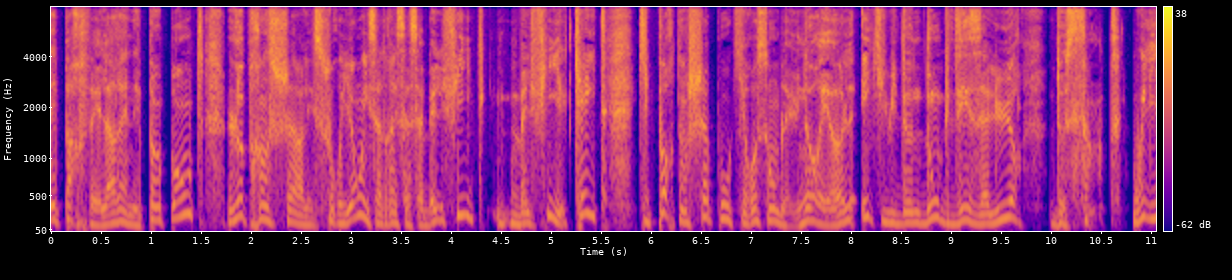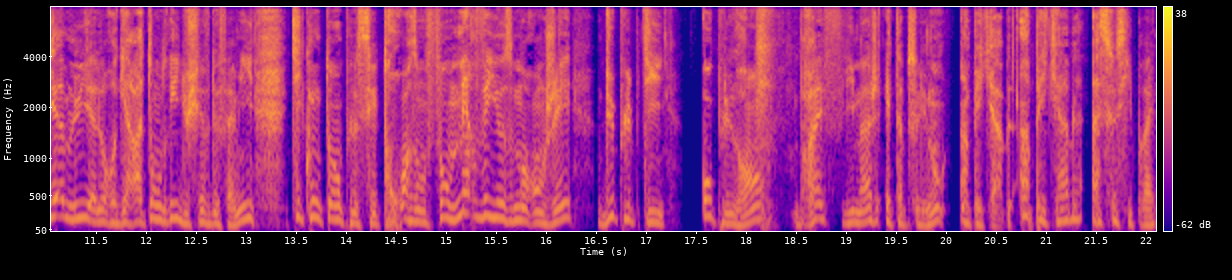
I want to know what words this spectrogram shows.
est parfait. La reine est pimpante, le prince Charles est souriant, il s'adresse à sa belle-fille, belle-fille Kate, qui porte un chapeau qui ressemble à une auréole et qui lui donne donc des allures de sainte. William, lui, a le regard attendri du chef de famille qui contemple ses trois enfants merveilleusement rangés, du plus petit au plus grand. Bref, l'image est absolument impeccable. Impeccable à ceci près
